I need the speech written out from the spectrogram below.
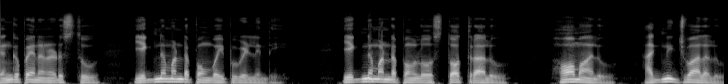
గంగపైన నడుస్తూ యజ్ఞమండపం వైపు వెళ్ళింది. యజ్ఞమండపంలో స్తోత్రాలు హోమాలు అగ్నిజ్వాలలు.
